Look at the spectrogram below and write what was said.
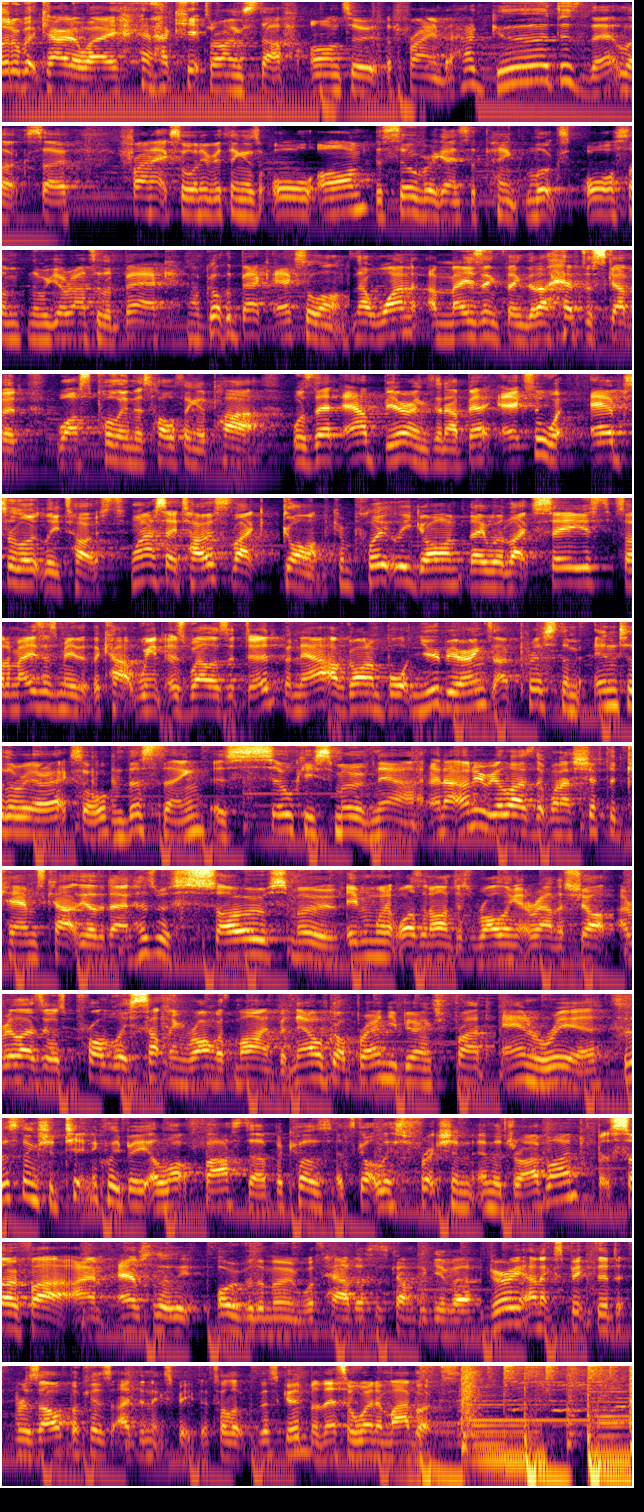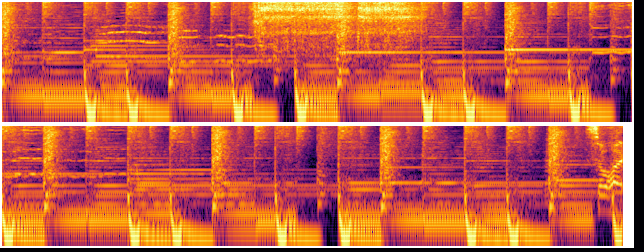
Little bit carried away and I kept throwing stuff onto the frame, but how good does that look? So front axle and everything is all on. The silver against the pink looks awesome. And then we go around to the back. I've got the back axle on. Now, one amazing thing that I have discovered whilst pulling this whole thing apart was that our bearings and our back axle were absolutely toast. When I say toast, like gone, completely gone. They were like seized. So it amazes me that the car went as well as it did. But now I've gone and bought new bearings. I pressed them into the rear axle and this thing is silky smooth now. And I only realized that when I shifted Cam's cart the other day and his was so smooth even when it wasn't on, just rolling it around the shop. I realized there was probably something wrong with mine, but now we've got brand new bearings front and rear. So this thing should technically be a lot faster because it's got less friction in the driveline. But so far, I am absolutely over the moon with how this has come together. Very unexpected result because I didn't expect it to look this good, but that's a win in my books.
